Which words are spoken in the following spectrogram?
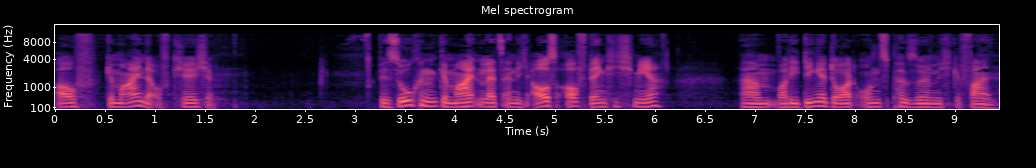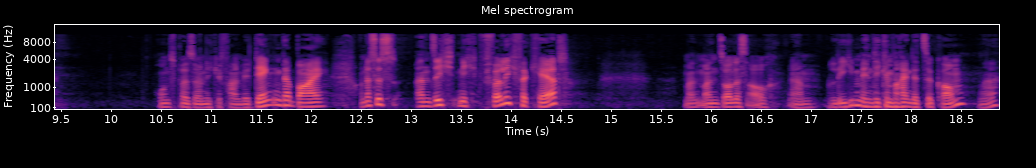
auf Gemeinde, auf Kirche. Wir suchen Gemeinden letztendlich aus, oft denke ich mir, ähm, weil die Dinge dort uns persönlich gefallen. Uns persönlich gefallen. Wir denken dabei, und das ist an sich nicht völlig verkehrt. Man, man soll es auch ähm, lieben, in die Gemeinde zu kommen. Ne?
